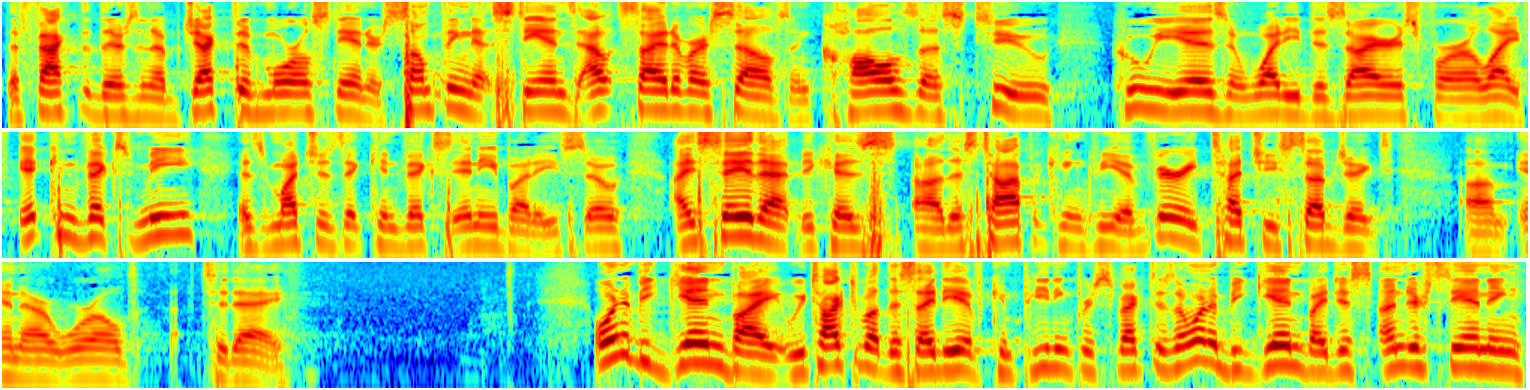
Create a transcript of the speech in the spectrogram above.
The fact that there's an objective moral standard, something that stands outside of ourselves and calls us to who He is and what He desires for our life. It convicts me as much as it convicts anybody. So I say that because uh, this topic can be a very touchy subject um, in our world today. I want to begin by, we talked about this idea of competing perspectives. I want to begin by just understanding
